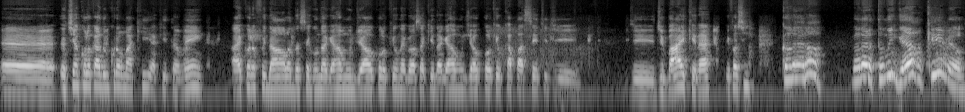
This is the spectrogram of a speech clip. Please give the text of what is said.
É, eu tinha colocado um chroma key aqui também. Aí, quando eu fui dar aula da Segunda Guerra Mundial, coloquei um negócio aqui da Guerra Mundial, coloquei o capacete de, de, de bike, né? E falei assim: galera, galera, estamos em guerra aqui, meu.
